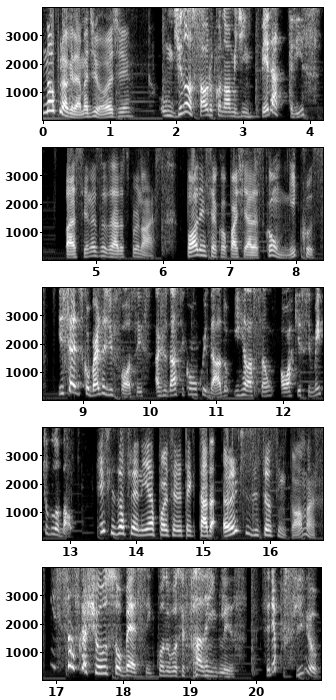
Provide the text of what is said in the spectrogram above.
No programa de hoje, Um dinossauro com o nome de Imperatriz? vacinas usadas por nós podem ser compartilhadas com micos? E se a descoberta de fósseis ajudasse com o cuidado em relação ao aquecimento global? Esquizofrenia pode ser detectada antes de seus sintomas? E se seus cachorros soubessem quando você fala em inglês? Seria possível?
